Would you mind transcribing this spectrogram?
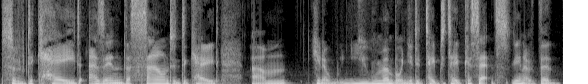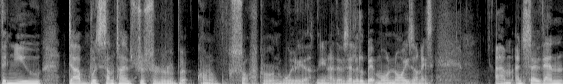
sort of decayed, as in the sound had decayed. Um, you know, you remember when you did tape to tape cassettes, you know, the, the new dub was sometimes just a little bit kind of softer and woollier. You know, there was a little bit more noise on it. Um, and so then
